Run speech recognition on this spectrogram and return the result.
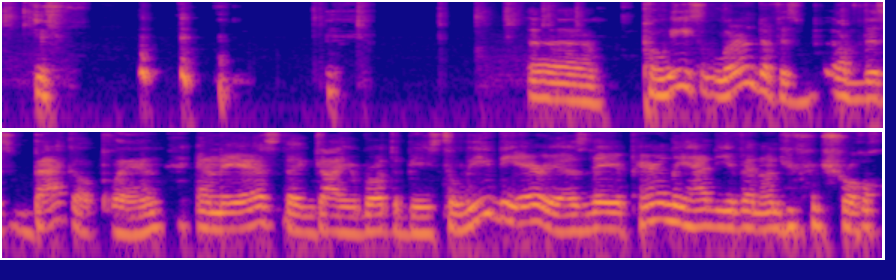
Just. uh, police learned of his of this backup plan, and they asked the guy who brought the bees to leave the area as they apparently had the event under control.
